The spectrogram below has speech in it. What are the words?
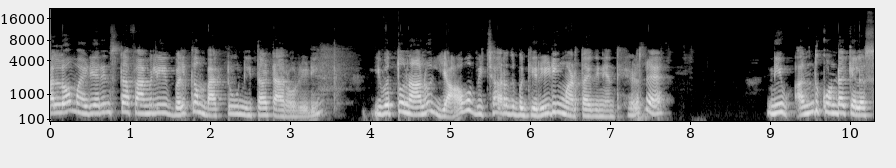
Hello my dear Insta family welcome back to Neeta tarot reading ಇವತ್ತು ನಾನು ಯಾವ ವಿಚಾರದ ಬಗ್ಗೆ ರೀಡಿಂಗ್ ಮಾಡ್ತಾ ಇದ್ದೀನಿ ಅಂತ ಹೇಳಿದ್ರೆ, ನೀವು ಅಂದುಕೊಂಡ ಕೆಲಸ,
